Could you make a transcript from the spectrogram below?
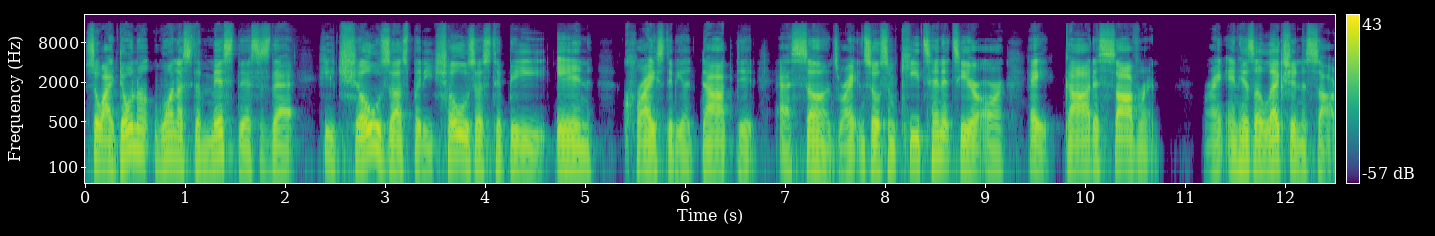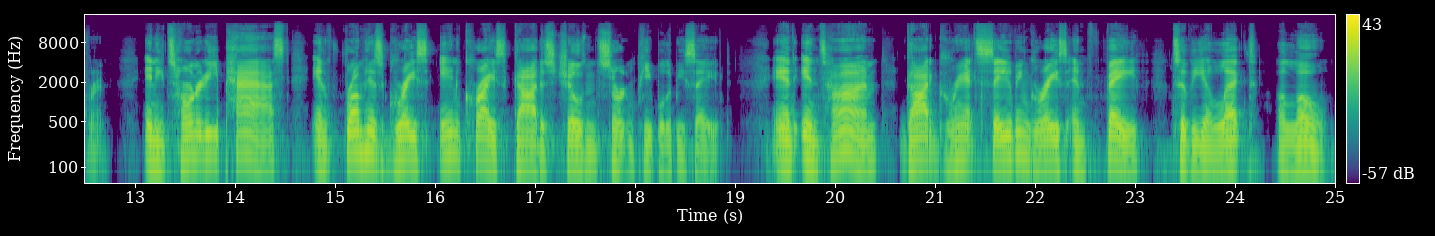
So I don't want us to miss this is that he chose us, but he chose us to be in Christ, to be adopted as sons, right? And so some key tenets here are hey, God is sovereign, right? And his election is sovereign. In eternity past and from his grace in Christ, God has chosen certain people to be saved. And in time, God grants saving grace and faith to the elect alone.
